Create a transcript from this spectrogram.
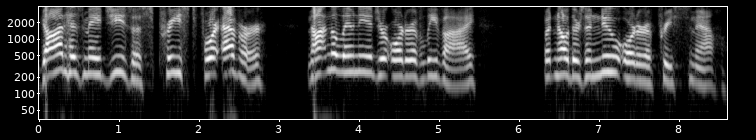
God has made Jesus priest forever, not in the lineage or order of Levi, but no, there's a new order of priests now,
